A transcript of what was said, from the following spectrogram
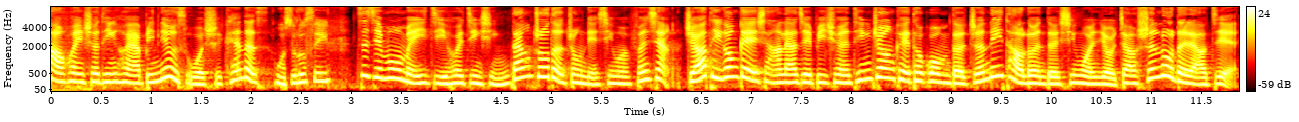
好，欢迎收听 h o b News，我是 Candice，我是 Lucy。这节目每一集会进行当周的重点新闻分享，主要提供给想要了解币圈的听众，可以透过我们的整理讨论，对新闻有较深入的了解。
